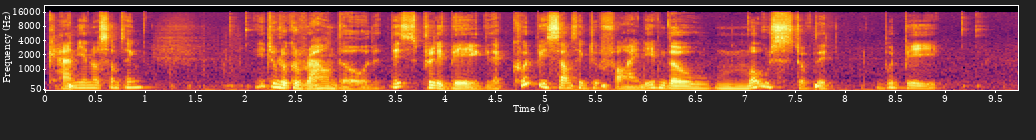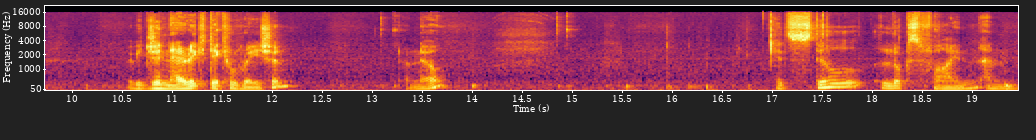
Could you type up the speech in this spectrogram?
Canyon or something. Need to look around though. This is pretty big. There could be something to find, even though most of it would be maybe generic decoration. Don't know. It still looks fine and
